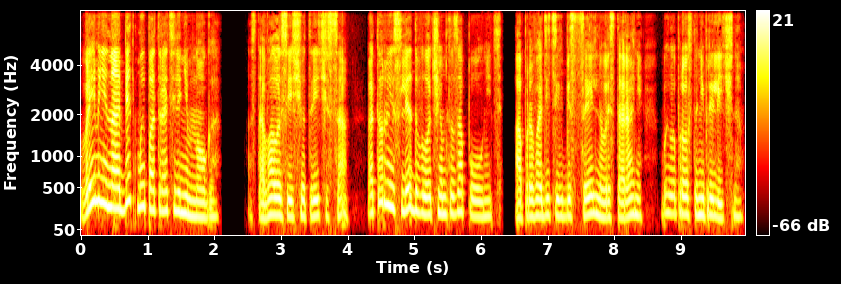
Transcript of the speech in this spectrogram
Времени на обед мы потратили немного. Оставалось еще три часа, которые следовало чем-то заполнить, а проводить их бесцельно в ресторане было просто неприлично.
